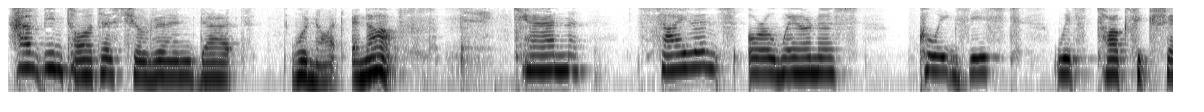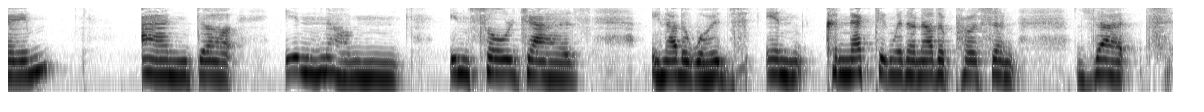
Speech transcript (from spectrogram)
have been taught as children that we're not enough. Can silence or awareness coexist with toxic shame? And uh, in um, in soul jazz, in other words, in connecting with another person that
